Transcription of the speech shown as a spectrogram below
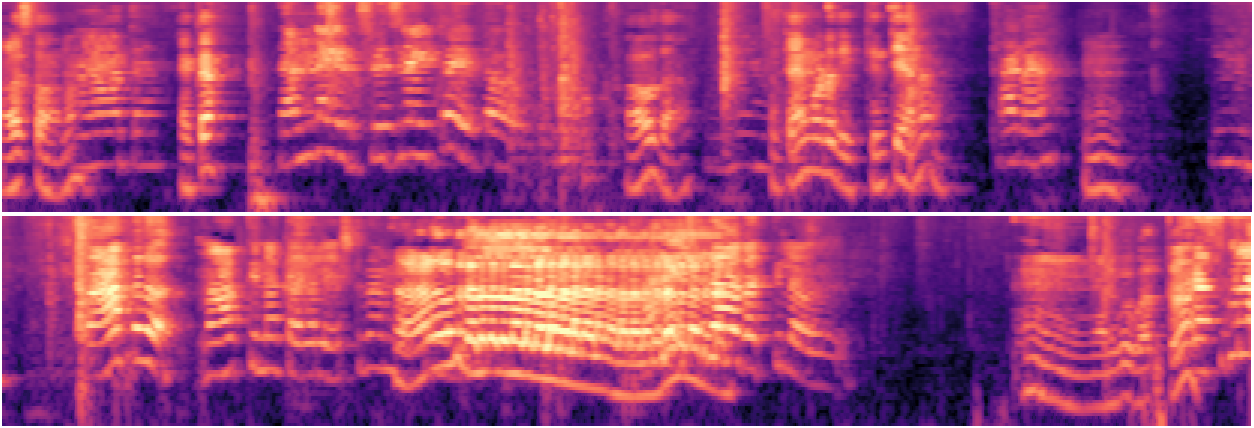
ಅಳಿಸ್ತಾವನು ಹಾ, ಮತ್ತೆ. ಯಾಕ? ಹೌದಾ? ಮತ್ತೆ ಹೆಂಗೆ ಮಾಡೋದು ಈಗ? ತಿಂತೀಯನ? ಹ್ಞೂ ಹ್ಮ್. ನಾಲ್ಕು ತಿನ್ನಕ್ಕಾಗಲ್ಲ. ಎಷ್ಟು ಗೊತ್ತಿಲ್ಲ ಹ್ಞೂ ನನಗೂ ಗೊತ್ತು. ರಸಗುಲ್ಲ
